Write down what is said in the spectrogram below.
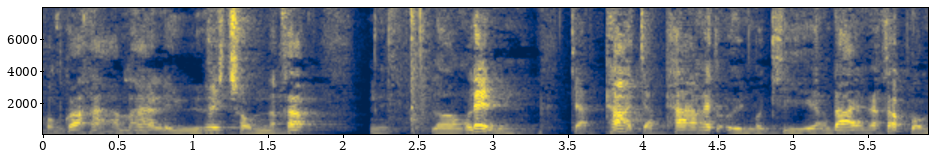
ผมก็หามารีวิวให้ชมนะครับลองเล่นจัดท่าจัดทางให้ตัวอื่นมาขี่ยังได้นะครับ ผม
